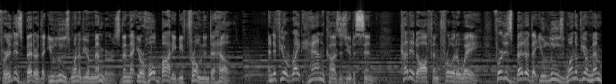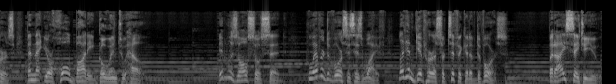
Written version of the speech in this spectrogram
For it is better that you lose one of your members than that your whole body be thrown into hell. And if your right hand causes you to sin, cut it off and throw it away. For it is better that you lose one of your members than that your whole body go into hell. It was also said, Whoever divorces his wife, let him give her a certificate of divorce. But I say to you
